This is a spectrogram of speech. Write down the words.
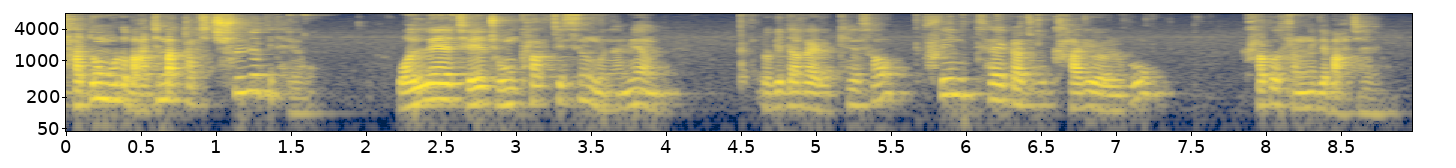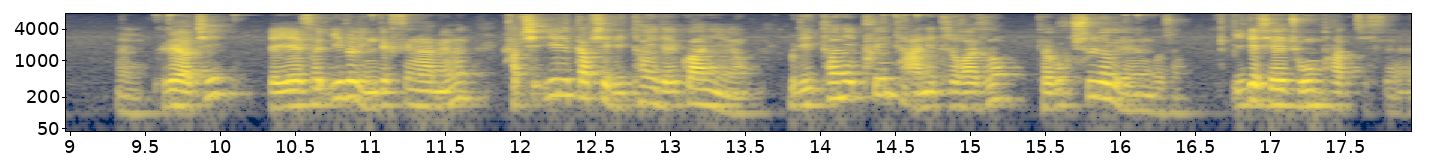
자동으로 마지막 값이 출력이 돼요. 원래 제일 좋은 practice는 뭐냐면 여기다가 이렇게 해서 프린트 해가지고 가로 열고 가로 닫는 게 맞아요. 네, 그래야지 A에서 1을 indexing하면 값이 1 값이 리턴이 될 거 아니에요. 리턴이 프린트 안에 들어가서 결국 출력이 되는 거죠. 이게 제일 좋은 practice예요.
